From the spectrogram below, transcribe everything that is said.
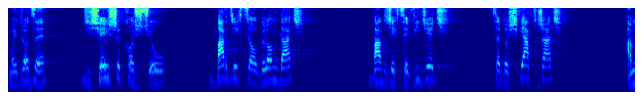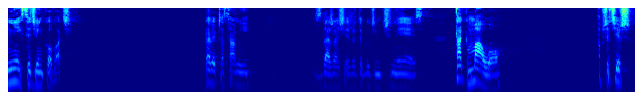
Moi drodzy, dzisiejszy Kościół bardziej chce oglądać, bardziej chce widzieć, chce doświadczać, a mniej chce dziękować. Prawie czasami zdarza się, że tego dziękczynienia jest tak mało, a przecież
